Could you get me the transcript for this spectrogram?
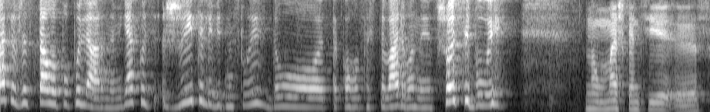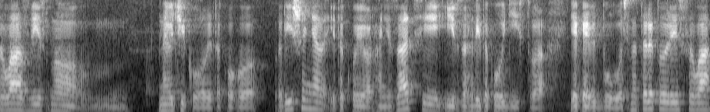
Трихати вже стало популярним. Якось жителі віднеслись до такого фестивалю. Вони в шоці були. Ну, мешканці е, села, звісно, не очікували такого рішення і такої організації, і взагалі такого дійства, яке відбулося на території села.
